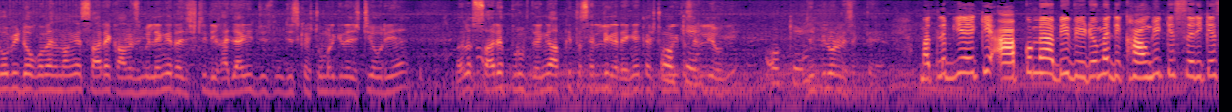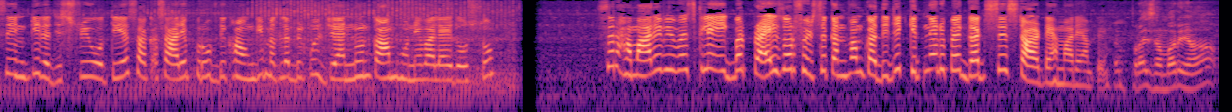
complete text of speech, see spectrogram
जो भी डॉक्यूमेंट मांगे सारे कागज़ मिलेंगे रजिस्ट्री दिखाई जाएगी जिस जिस कस्टमर की रजिस्ट्री हो रही है। मतलब सारे प्रूफ देंगे आपकी तसली करेंगे कस्टमर की Okay. तसल्ली होगी। ओके जीपी लोड ले सकते हैं। मतलब ये है कि आपको मैं अभी वीडियो में दिखाऊँगी किस तरीके से इनकी रजिस्ट्री होती है सारे प्रूफ दिखाऊँगी मतलब बिल्कुल जेन्यून काम होने वाला है दोस्तों। सर, हमारे व्यूवर्स के लिए एक बार प्राइस और फिर से कंफर्म कर दीजिए, कितने रुपए गज से स्टार्ट है हमारे यहाँ पे? प्राइस हमारे यहाँ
